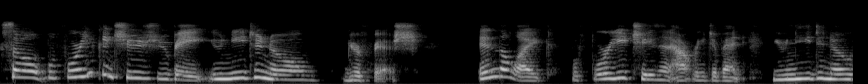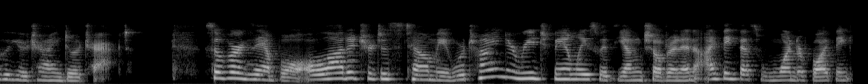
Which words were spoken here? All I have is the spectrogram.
So before you can choose your bait, you need to know your fish. In the like, before you choose an outreach event, you need to know who you're trying to attract. So, for example, a lot of churches tell me we're trying to reach families with young children, and I think that's wonderful. I think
